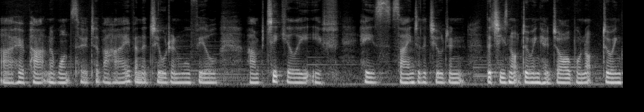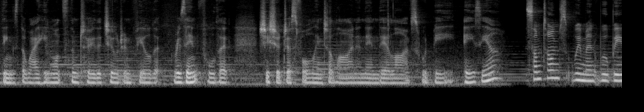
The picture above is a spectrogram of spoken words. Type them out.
uh, her partner wants her to behave, and the children will feel, um, particularly if he's saying to the children that she's not doing her job or not doing things the way he wants them to, the children feel that resentful that she should just fall into line and then their lives would be easier. Sometimes women will be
